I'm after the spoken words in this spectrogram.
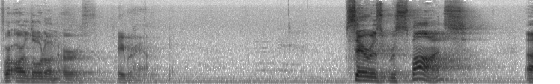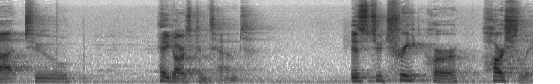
for our Lord on earth, Abraham. Sarah's response uh, to Hagar's contempt is to treat her harshly.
